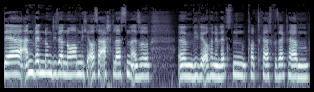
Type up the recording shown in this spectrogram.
der Anwendung dieser Norm nicht außer Acht lassen. Also, ähm, wie wir auch in dem letzten Podcast gesagt haben,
